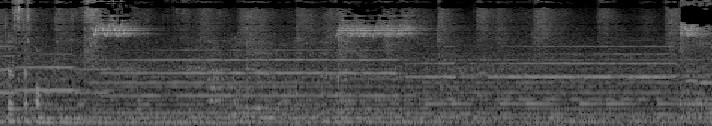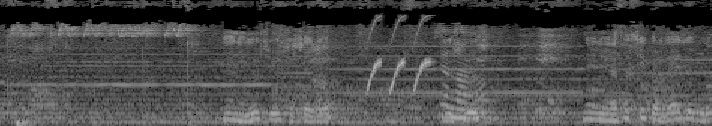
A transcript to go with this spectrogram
寝ちゃったかもしれない。ねえねえ、よしよししてあげよよしよし。ねえねえ、優しいから大丈夫よ。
